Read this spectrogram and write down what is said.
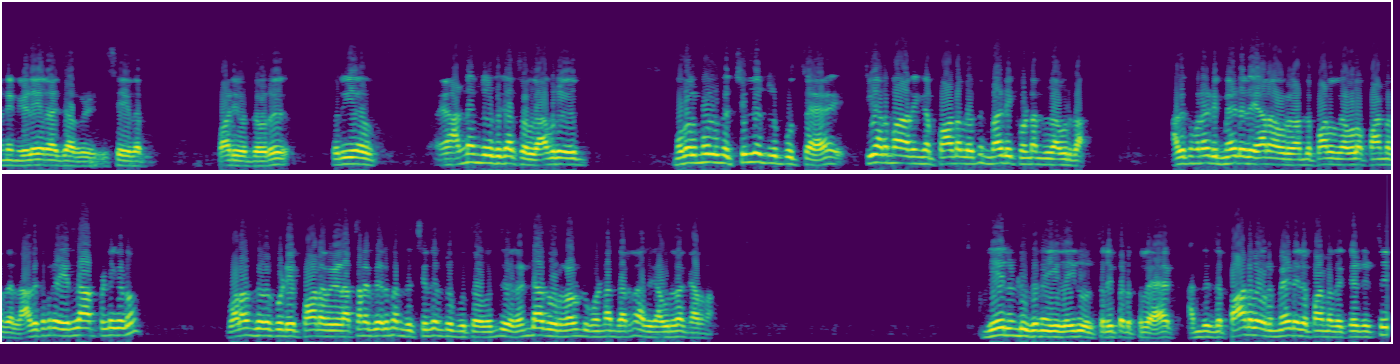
அண்ணன் இளையராஜா அவர்கள் இசையில பாடி வந்தவர். பெரிய அண்ணன்றதுக்காக சொல்ல அவரு முதல் முதல் இந்த சில்லன்று பூத்த டிஆர் மாலிங்க பாடல் வந்து மேடை கொண்டாந்தது அவர் தான் அதுக்கு முன்னாடி மேடையில் யாரும் அவர் அந்த பாடல் அவ்வளவு பாடினதில்லை. அதுக்கப்புறம் எல்லா பிள்ளைகளும் வளர்ந்து வரக்கூடிய பாடல்கள் அத்தனை பேருமே அந்த சில்லன்று பூத்த வந்து ரெண்டாவது ஒரு ரவுண்டு கொண்டாந்தாருன்னா அதுக்கு அவர் தான் காரணம். வேலுண்டு தின இலைன்னு ஒரு திரைப்படத்தில் அந்த இந்த பாடலை ஒரு மேடையில் பாடினதை கேட்டுட்டு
